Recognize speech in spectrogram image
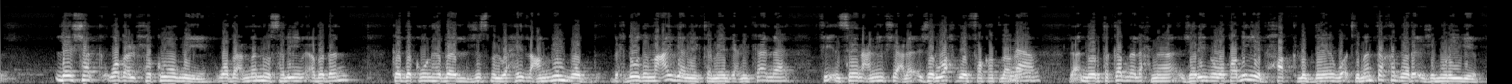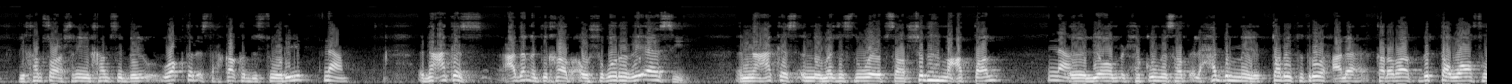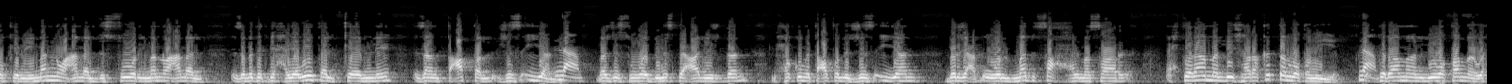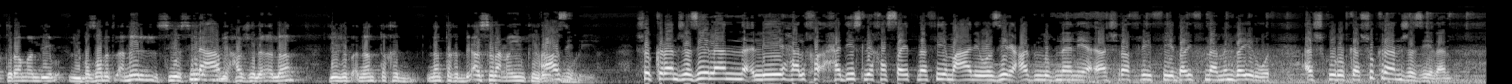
لا شك وضع الحكومي وضع منه سليم ابدا. قد يكون هذا الجسم الوحيد اللي عم ينبض بحدود معينة كمان يعني كان في إنسان عم يمشي على إجر وحدة فقط لا نعم. لأنه ارتكبنا نحن جريمة وطنيه بحق لبنان وقت ما انتخبنا رئيس جمهورية ب 25 5 بوقت الاستحقاق الدستوري نعم انعكس عدم انتخاب أو الشعور الرئاسي انعكس إنه مجلس النواب صار شبه معطل نعم. اليوم الحكومة صارت إلى حد ما اضطرت تروح على قرارات بالتوافق يعني منه عمل دستوري منه عمل إذا بدك بحيويتها الكاملة إذا تعطل جزئيا نعم. مجلس النواب بنسبة عالية جدا الحكومة تعطلت جزئيا برجع بقول ما بتصحح المسار احتراما لشراكتنا الوطنية نعم. احتراما لوطننا واحتراما لمظله الأمان السياسية نعم. اللي بحاجة لها يجب أن ننتخب ننتخب بأسرع ما يمكن رئيس عظيم. جمهوريه شكرا جزيلا لهالحديث اللي خصيتنا فيه معالي وزير عدل اللبناني أشرف ريفي ضيفنا من بيروت. أشكرك شكرا جزيلا.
